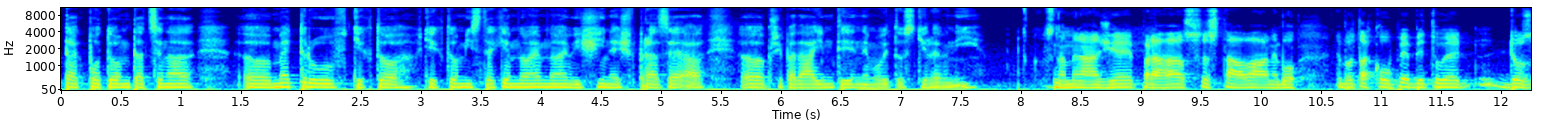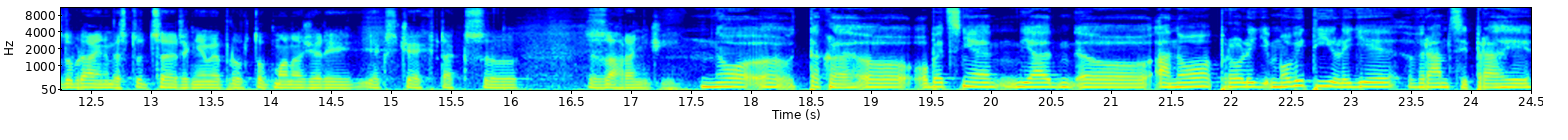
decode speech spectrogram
tak potom ta cena metru v těchto, v těchto místech je mnohem, mnohem vyšší než v Praze a připadá jim ty nemovitosti levný. Znamená, že Praha se stává, nebo, nebo ta koupě bytu je dost dobrá investice, řekněme, pro top manažery, jak z Čech, tak z ze zahraničí? No eh, takhle, eh, obecně já eh, ano, pro lidi, movitý lidi v rámci Prahy,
